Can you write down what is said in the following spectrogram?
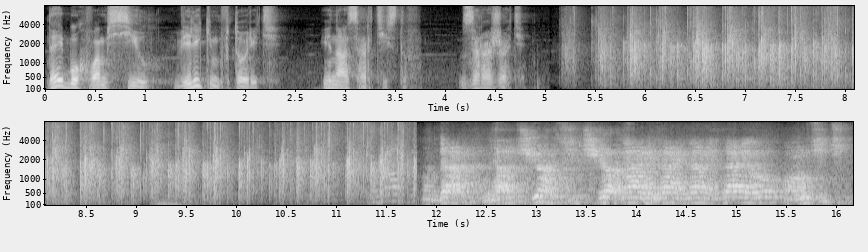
Дай Бог вам сил великим вторить и нас, артистов, заражать. Да, да, сейчас, сейчас. Дай, дай, дай, дай руку. Ну, сейчас.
